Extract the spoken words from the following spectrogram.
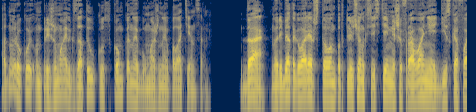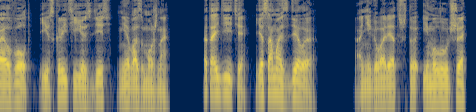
одной рукой он прижимает к затылку скомканное бумажное полотенце. Да, но ребята говорят, что он подключен к системе шифрования диска File Vault, и вскрыть ее здесь невозможно. Отойдите, я сама сделаю. Они говорят, что им лучше.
